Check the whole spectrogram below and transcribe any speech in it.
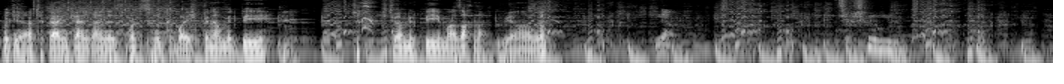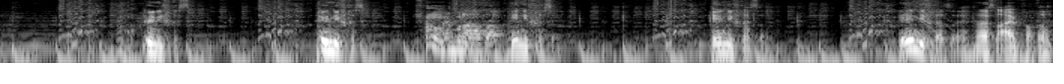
Und die Attacke eigentlich gar nicht ein, ich wollte zurück, aber ich bin ja mit B. Ich tue ja mit B mal Sachen aktivieren, also. Ja. In die Fresse. In die Fresse. Fang mein Bruder. In die Fresse. In die Fresse. In die Fresse. Das ist eine einfache.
